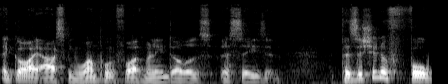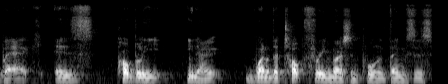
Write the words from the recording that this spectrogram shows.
a guy asking 1.5 million dollars a season. Position of fullback is probably you know one of the top three most important things is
